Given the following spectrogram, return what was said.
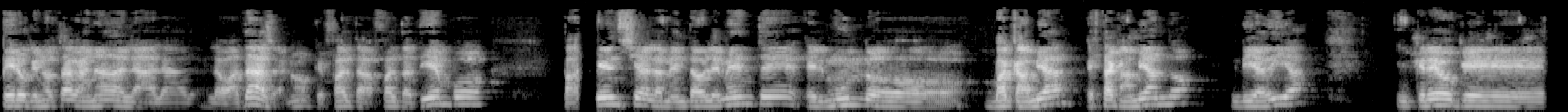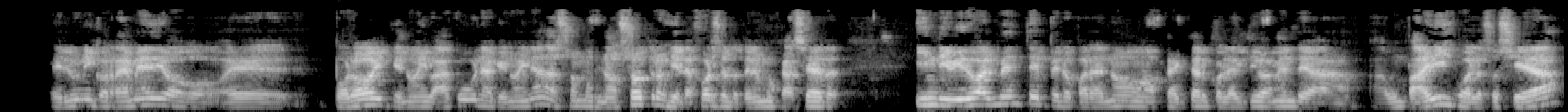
pero que no está ganada la, batalla, ¿no? que falta, falta tiempo, paciencia, lamentablemente, el mundo va a cambiar, está cambiando día a día, y creo que el único remedio... Eh, por hoy, que no hay vacuna, que no hay nada, somos nosotros y el esfuerzo lo tenemos que hacer individualmente, pero para no afectar colectivamente a, un país o a la sociedad.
